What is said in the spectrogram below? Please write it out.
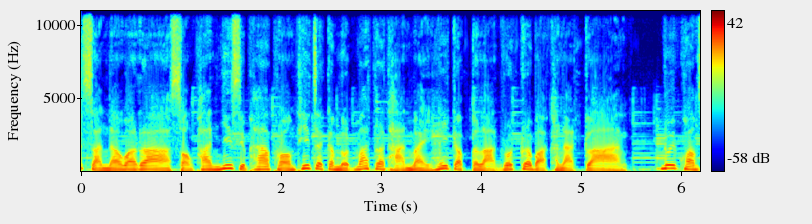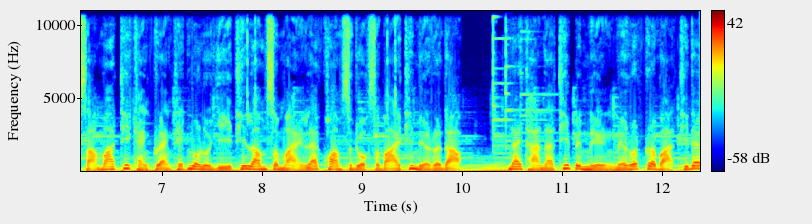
นิสสันนาวาร่า 2025 พร้อมที่จะกำหนดมาตรฐานใหม่ให้กับตลาดรถกระบะขนาดกลาง ด้วยความสามารถที่แข็งแกร่งเทคโนโลยีที่ล้ำสมัยและความสะดวกสบายที่เหนือระดับ ในฐานะที่เป็นหนึ่งในรถกระบะที่ได้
